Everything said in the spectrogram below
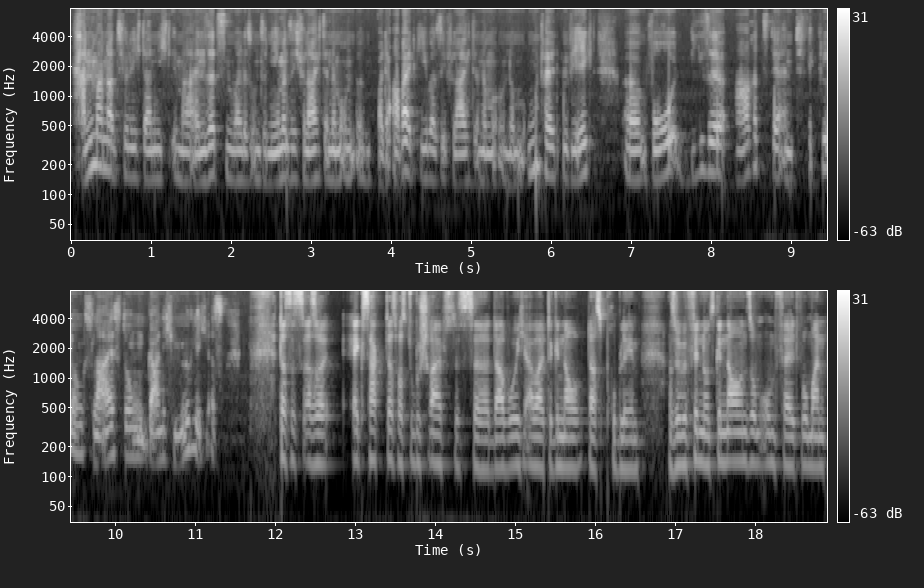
kann man natürlich dann nicht immer einsetzen, weil das Unternehmen sich vielleicht in einem, weil der Arbeitgeber sich vielleicht in einem, in einem Umfeld bewegt, äh, wo diese Art der Entwicklungsleistung gar nicht möglich ist. Das ist also exakt das, was du beschreibst, ist äh, da, wo ich arbeite, genau das Problem. Also wir befinden uns genau in so einem Umfeld, wo man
